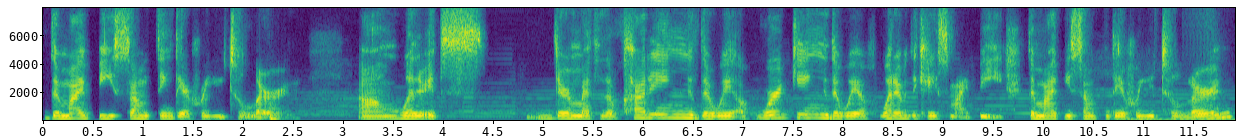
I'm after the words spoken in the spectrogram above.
there might be something there for you to learn. Um, whether it's their method of cutting, their way of working, the way of whatever the case might be, there might be something there for you to learn.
